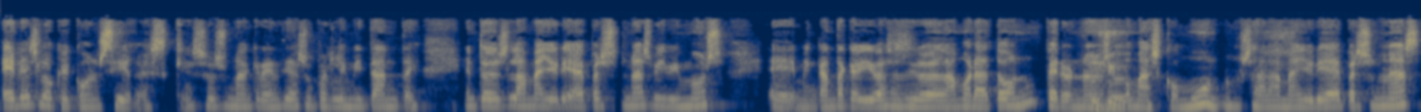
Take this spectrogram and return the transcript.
eres lo que consigues, que eso es una creencia súper limitante. Entonces, la mayoría de personas vivimos, eh, me encanta que vivas así lo de la maratón, pero no es lo más común. O sea, la mayoría de personas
